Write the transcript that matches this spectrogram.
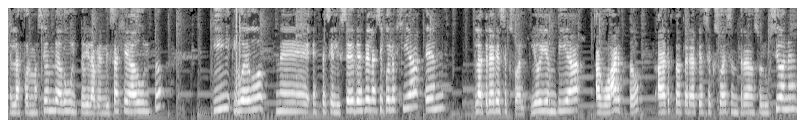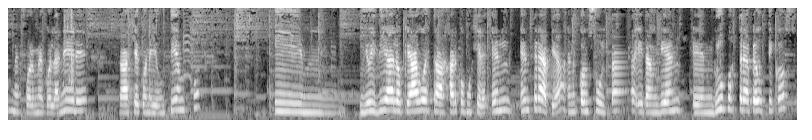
en la formación de adultos y el aprendizaje de adultos y luego me especialicé desde la psicología en la terapia sexual. Y hoy en día hago harto, harto terapia sexual centrada en soluciones, me formé con la NERE, trabajé con ella un tiempo. Y, y, hoy día lo que hago es trabajar con mujeres en, en terapia, en consulta y también en grupos terapéuticos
